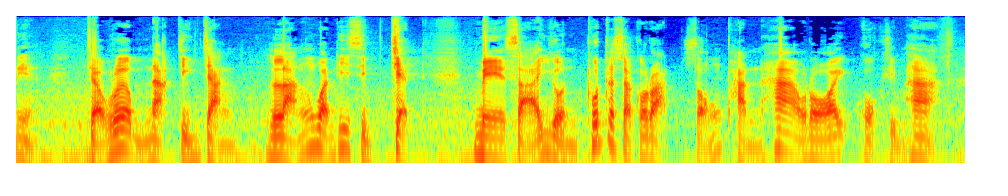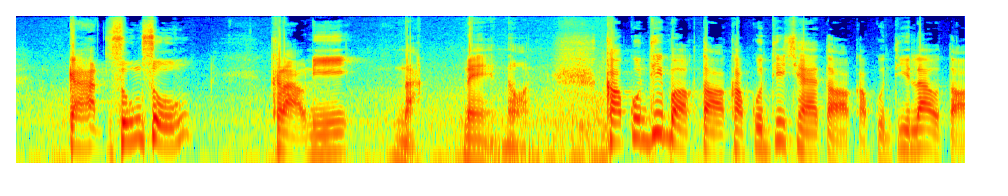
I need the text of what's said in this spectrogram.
เนี่ยจะเริ่มหนักจริงจังหลังวันที่ 17 เมษายนพุทธศักราช 2565 กาดสูงสูงคราวนี้หนักแน่นอน ขอบคุณที่บอกต่อ ขอบคุณที่แชร์ต่อ ขอบคุณที่เล่าต่อ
